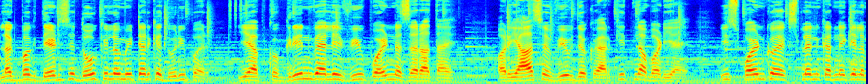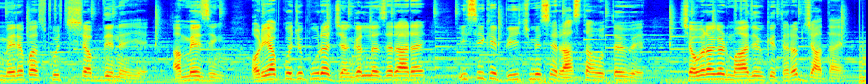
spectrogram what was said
लगभग डेढ़ से दो किलोमीटर के दूरी पर ये आपको ग्रीन वैली व्यू पॉइंट नज़र आता है। और यहाँ से व्यू देखो यार, कितना बढ़िया है। इस पॉइंट को एक्सप्लेन करने के लिए मेरे पास कुछ शब्द ही नहीं है। अमेजिंग और ये आपको जो पूरा जंगल नज़र आ रहा है, इसी के बीच में से रास्ता होते हुए चौरागढ़ महादेव की तरफ़ जाता है।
